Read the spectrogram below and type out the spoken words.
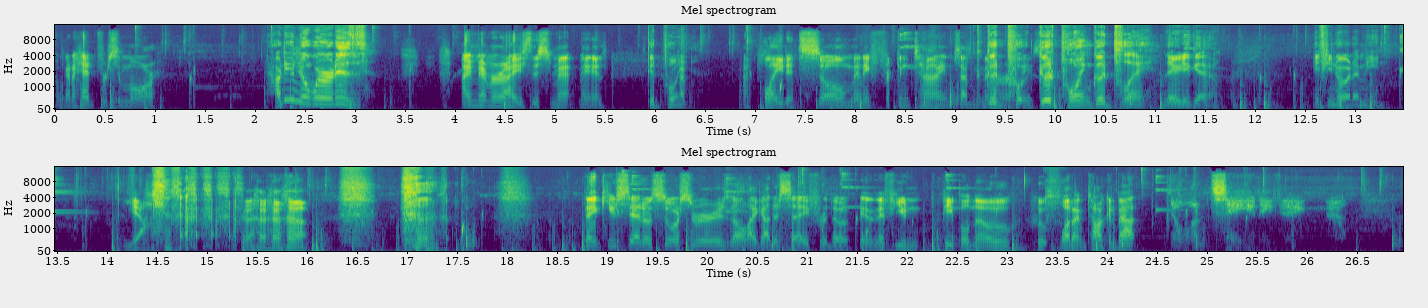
I'm gonna head for some more. How do you know where it is? I memorized this map, man. Good point. I played it so many freaking times. I've Good po memorized. good point, good play. There you go. If you know what I mean. Yeah. Thank you, Seto Sorcerer. Is all I gotta say for the. And if you people know who what I'm talking about, no one say anything.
